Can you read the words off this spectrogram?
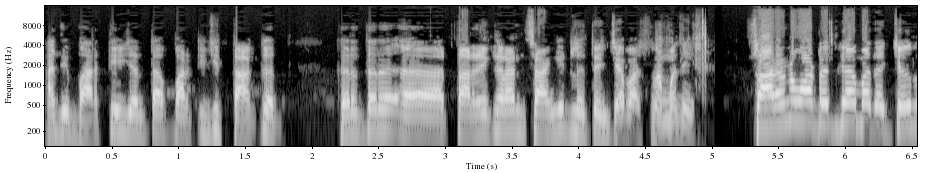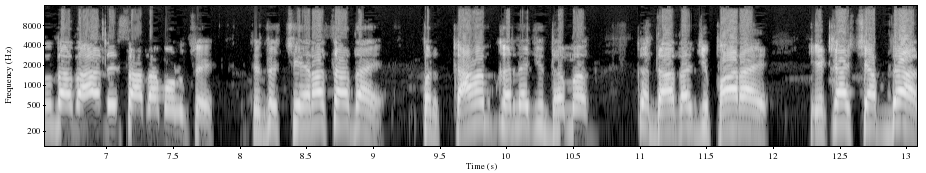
आणि भारतीय जनता पार्टीची ताकद खरं तर तारेकरांनी सांगितलं त्यांच्या भाषणामध्ये. सारण वाटत काय माझा चंद्रदादा हा लय साधा माणूस आहे. त्याचा चेहरा साधा आहे. पण काम करण्याची धमक का दादांची फार आहे. एका शब्दात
